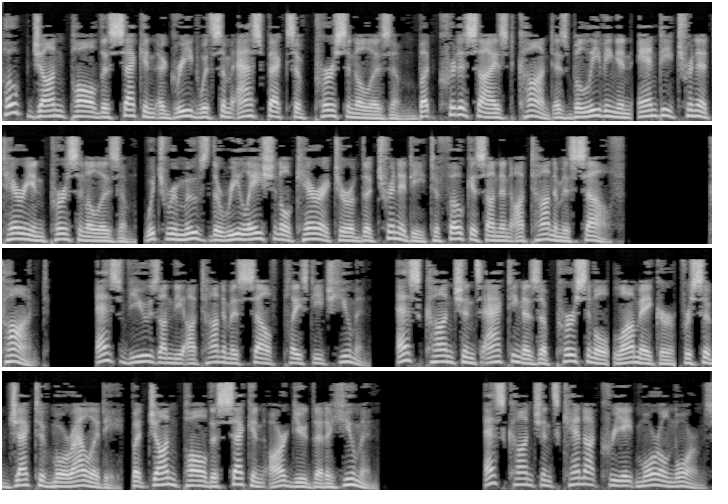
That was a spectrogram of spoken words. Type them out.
Pope John Paul II agreed with some aspects of personalism but criticized Kant as believing in anti-Trinitarian personalism, which removes the relational character of the Trinity to focus on an autonomous self. Kant's views on the autonomous self placed each human's conscience acting as a personal lawmaker for subjective morality, but John Paul II argued that a human S conscience cannot create moral norms,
